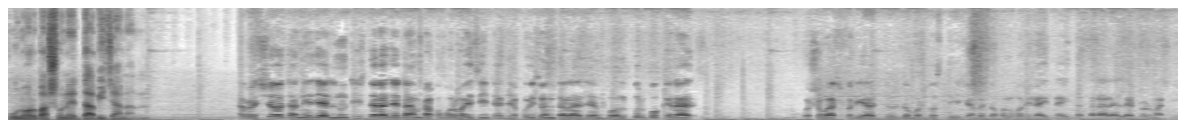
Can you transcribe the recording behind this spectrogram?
পুনর্বাসনের দাবি জানান। অবশ্য জানি যে নোটিশ দ্বারা যেটা আমরা খবর পাইছি, এটা যে কইছেন তারা যে বলপূর্বকেরা বসবাস করিয়া জোর জবরদস্তি হিসাবে দখল করে খাইতে আইতা তারা রেলেটর মাটি।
